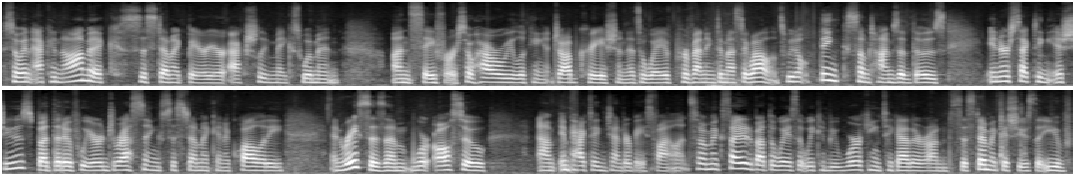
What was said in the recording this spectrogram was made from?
So, an economic systemic barrier actually makes women unsafer. So, how are we looking at job creation as a way of preventing domestic violence? We don't think sometimes of those intersecting issues, but that if we are addressing systemic inequality and racism, we're also um, impacting gender based violence. So, I'm excited about the ways that we can be working together on systemic issues that you've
